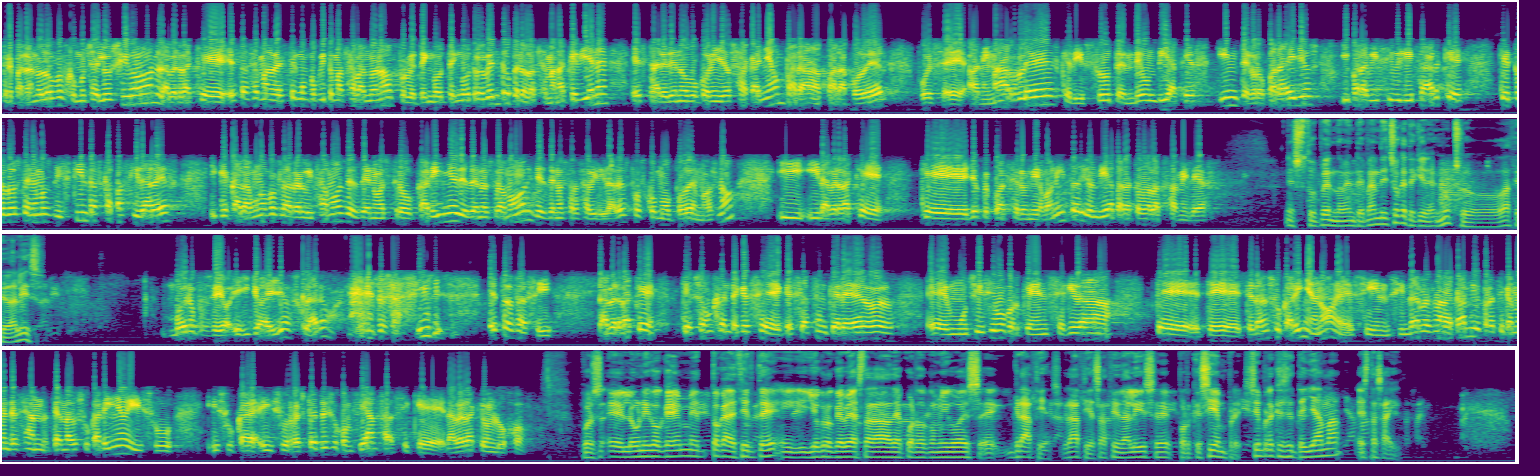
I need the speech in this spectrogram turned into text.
preparándolo pues con mucha ilusión. La verdad que esta semana les tengo un poquito más abandonados porque tengo tengo otro evento, pero la semana que viene estaré de nuevo con ellos a cañón para, para poder pues eh, animarles, que disfruten de un día que es íntegro para ellos y para visibilizar que, que todos tenemos distintas capacidades y que cada uno pues las realizamos desde nuestro cariño y desde nuestro amor y desde nuestras habilidades pues como podemos, ¿no? Y, y la verdad que, que yo creo que a ser un día bonito y un día para todas las familias. Estupendamente. Me han dicho que te quieren mucho, Ácida Liz. Bueno, pues yo, y yo a ellos, claro. Esto es así. Esto es así. La verdad que, que son gente que se, que se hacen querer eh, muchísimo porque enseguida te, te, dan su cariño, ¿no? Eh, sin, sin darles nada a cambio, prácticamente se han, te han dado su cariño y su, y, su, y su respeto y su confianza. Así que la verdad que un lujo. Pues eh, lo único que me toca decirte, y yo creo que Bea estará de acuerdo conmigo, es eh, gracias, gracias a Cidalís, eh, porque siempre, siempre que se te llama, estás ahí.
